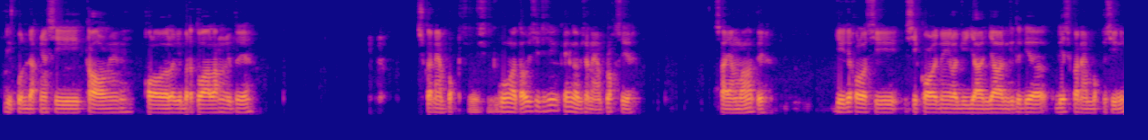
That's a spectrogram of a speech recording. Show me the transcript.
di pundaknya si Cal nih kalau lagi bertualang gitu ya. Suka nemplok sini gue nggak tahu sih sini kayak nggak bisa nemplok sih ya. Sayang banget ya. Jadi kalau si si Cole ini lagi jalan-jalan gitu dia dia suka nembok di sini.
